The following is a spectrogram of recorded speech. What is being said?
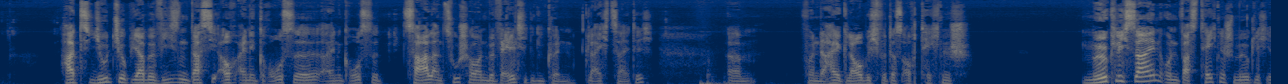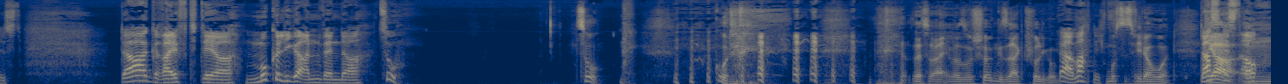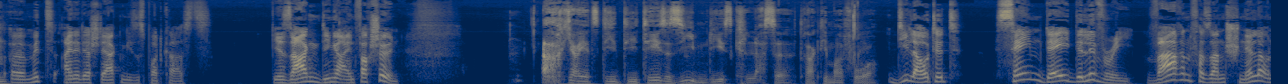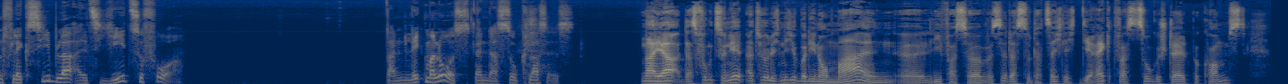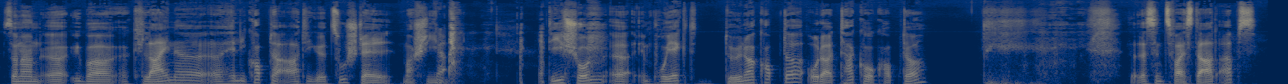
hat YouTube ja bewiesen, dass sie auch eine große, eine große Zahl an Zuschauern bewältigen können gleichzeitig. Ähm, von daher glaube ich, wird das auch technisch möglich sein. Und was technisch möglich ist, da greift der muckelige Anwender zu. So. Gut. das war immer so schön gesagt, Entschuldigung. Ja, macht nichts. Ich muss es wiederholen. Das ja, ist auch ähm, äh, mit einer der Stärken dieses Podcasts. Wir sagen Dinge einfach schön. Ach ja, jetzt die, die These 7, die ist klasse. Trag die mal vor. Die lautet Same-Day Delivery. Warenversand schneller und flexibler als je zuvor. Dann leg mal los, wenn das so klasse ist. Naja, das funktioniert natürlich nicht über die normalen äh, Lieferservice, dass du tatsächlich direkt was zugestellt bekommst, sondern äh, über kleine äh, helikopterartige Zustellmaschinen, die schon äh, im Projekt Dönercopter oder Tacocopter, das sind zwei Startups.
